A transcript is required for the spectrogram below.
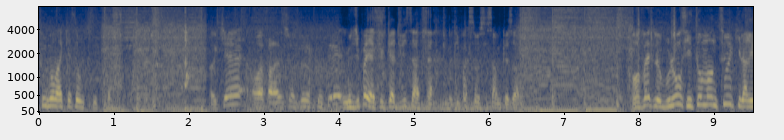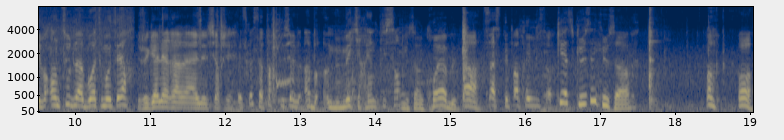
tout dans la caisse au dessus. Ok, on va faire la même chose de l'autre côté. Me dis pas, il y a que 4 vis à faire. Me dis pas que c'est aussi simple que ça. En fait, le boulon, s'il tombe en dessous et qu'il arrive en dessous de la boîte moteur, je galère à aller le chercher. Est-ce que ça part tout seul? Ah bah, mais mec, y'a rien de plus simple. Mais c'est incroyable. Ah, ça c'était pas prévu ça. Qu'est-ce que c'est que ça? Oh. Oh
